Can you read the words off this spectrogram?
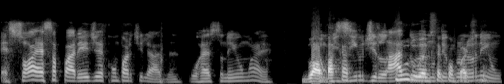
É só essa parede é compartilhada, o resto nenhuma é. Do O Abaca, vizinho de lado não tenho problema nenhum.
